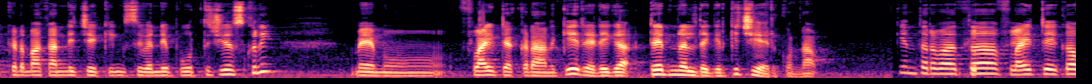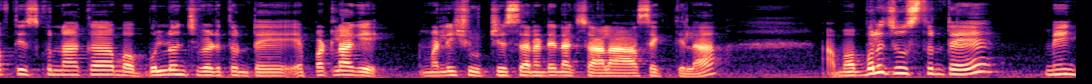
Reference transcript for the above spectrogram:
ఇక్కడ మాకు అన్ని చెక్కింగ్స్ ఇవన్నీ పూర్తి చేసుకుని మేము ఫ్లైట్ ఎక్కడానికి రెడీగా టెర్మినల్ దగ్గరికి చేరుకున్నాం. ఎక్కిన తర్వాత ఫ్లైట్ టేక్ ఆఫ్ తీసుకున్నాక మబ్బుల్లోంచి వెడుతుంటే ఎప్పట్లాగే మళ్ళీ షూట్ చేశానంటే నాకు చాలా ఆసక్తిలా. ఆ మబ్బులు చూస్తుంటే మేము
